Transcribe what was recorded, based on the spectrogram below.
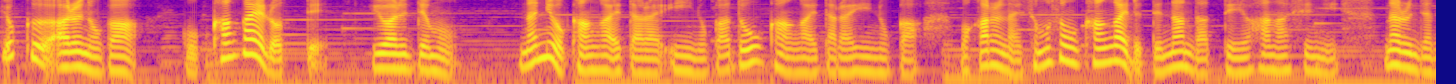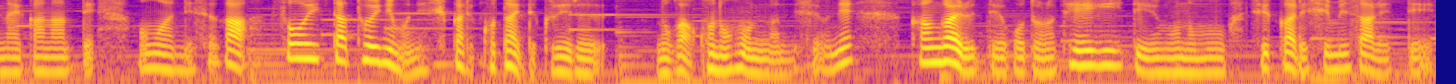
よくあるのがこう考えろって言われても何を考えたらいいのかどう考えたらいいのかわからないそもそも考えるって何だっていう話になるんじゃないかなって思うんですがそういった問いにもねしっかり答えてくれるのがこの本なんですよね。考えるっていうことの定義っていうものもしっかり示されて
